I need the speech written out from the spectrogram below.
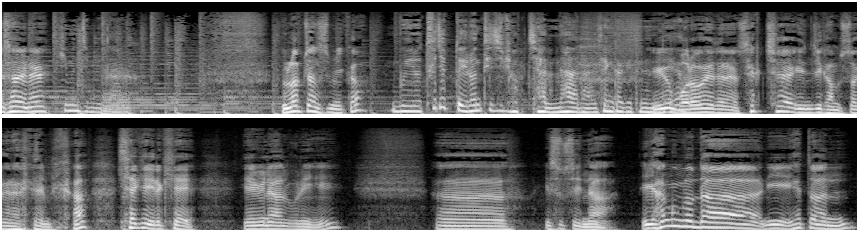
시사인의 김은지입니다. 네. 놀랍지 않습니까? 뭐 이런 트집도 이런 트집이 없지 않나라는 생각이 드는데요. 이거 뭐라고 해야 되나요? 색채 인지 감수성이라고 해야 됩니까? 색에 이렇게 예민한 분이 어, 있을 수 있나? 이게 한국논단이 했던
